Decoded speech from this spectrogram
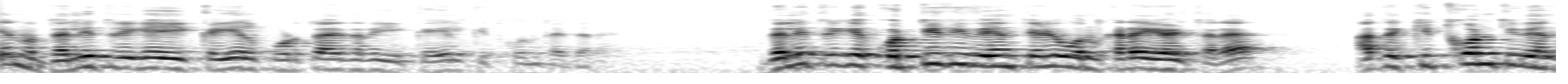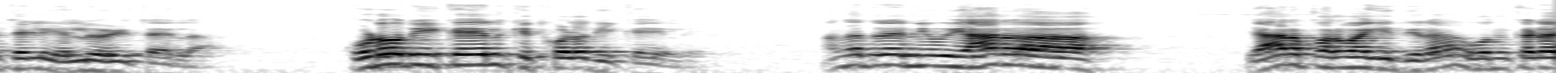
ಏನು ದಲಿತರಿಗೆ ಈ ಕೈಯಲ್ಲಿ ಕೊಡ್ತಾ ಇದ್ದಾರೆ, ಈ ಕೈಯಲ್ಲಿ ಕಿತ್ಕೊತಾ ಇದ್ದಾರೆ. ದಲಿತರಿಗೆ ಕೊಟ್ಟಿದ್ದೀವಿ ಅಂತೇಳಿ ಒಂದು ಕಡೆ ಹೇಳ್ತಾರೆ, ಆದರೆ ಕಿತ್ಕೊಳ್ತೀವಿ ಅಂತೇಳಿ ಎಲ್ಲೂ ಹೇಳ್ತಾ ಇಲ್ಲ. ಕೊಡೋದು ಈ ಕೈಯಲ್ಲಿ, ಕಿತ್ಕೊಳ್ಳೋದು ಈ ಕೈಯಲ್ಲಿ. ಹಂಗಾದ್ರೆ ನೀವು ಯಾರ ಯಾರ ಪರವಾಗಿದ್ದೀರಾ? ಒಂದು ಕಡೆ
